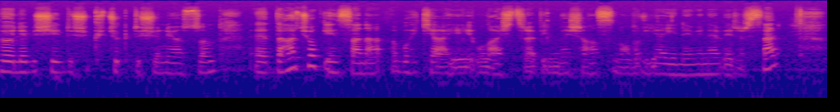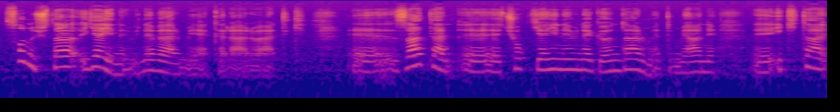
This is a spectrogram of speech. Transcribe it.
böyle bir şey düşün, küçük düşünüyorsun. daha çok insana bu hikayeyi ulaştırabilme şansın olur yayın evine verirsen. Sonuçta yayın evine vermeye karar verdik. Zaten çok yayın evine göndermedim. Yani iki tane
